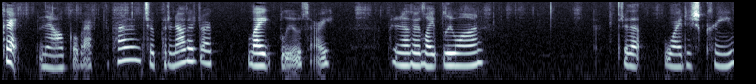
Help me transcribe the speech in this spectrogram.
Okay, now I'll go back to the pattern, so put another dark light blue, sorry. Put another light blue on. through that whitish cream.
